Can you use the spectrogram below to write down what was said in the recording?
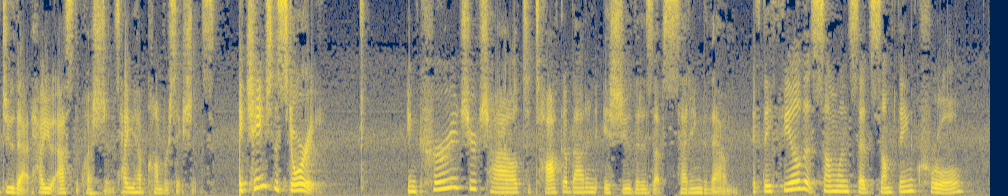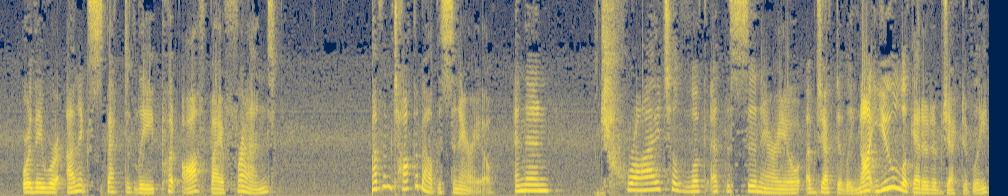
do that, how you ask the questions, how you have conversations. Okay, change the story. Encourage your child to talk about an issue that is upsetting to them. If they feel that someone said something cruel or they were unexpectedly put off by a friend, have them talk about the scenario and then try to look at the scenario objectively. Not you look at it objectively,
